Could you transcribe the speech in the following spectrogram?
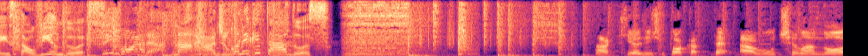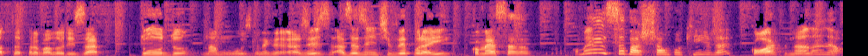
Está ouvindo Simbora na Rádio Conectados. Aqui a gente toca até a última nota para valorizar tudo na música, né? Às vezes, às vezes a gente vê por aí, começa, começa a baixar um pouquinho, já corta. Não, não, não.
